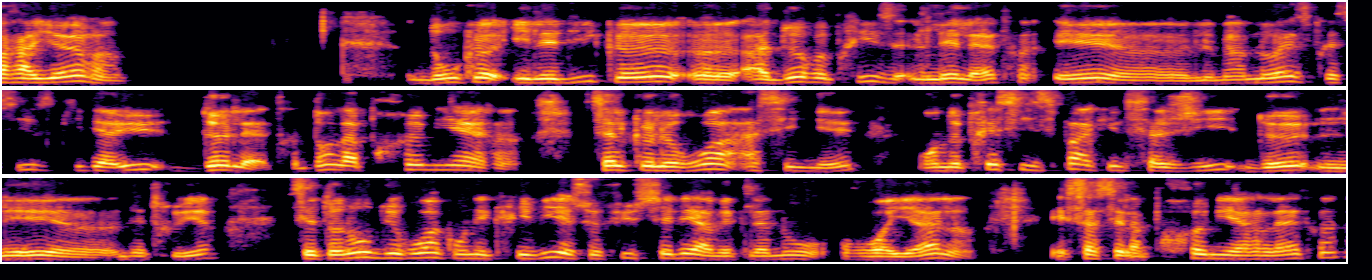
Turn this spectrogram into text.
Par ailleurs, euh, il est dit que euh, à deux reprises les lettres, et euh, le même Loès précise qu'il y a eu deux lettres. Dans la première, celle que le roi a signée, on ne précise pas qu'il s'agit de les détruire. C'est au nom du roi qu'on écrivit et ce fut scellé avec l'anneau royal. Et ça, c'est la première lettre.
